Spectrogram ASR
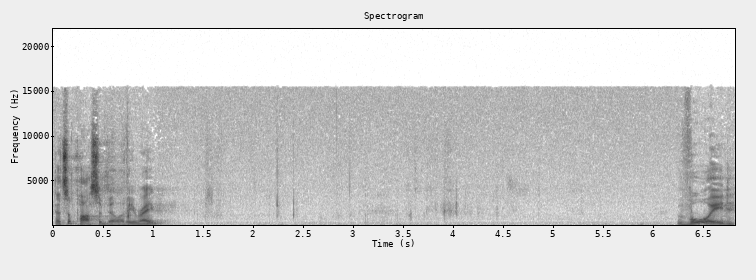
That's a possibility, right? Void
